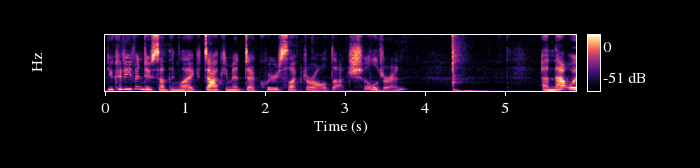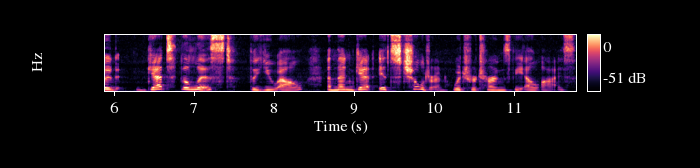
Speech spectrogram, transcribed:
You could even do something like document.querySelectorAll.children, and that would get the list, the UL, and then get its children, which returns the LIs.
